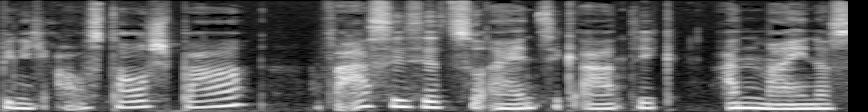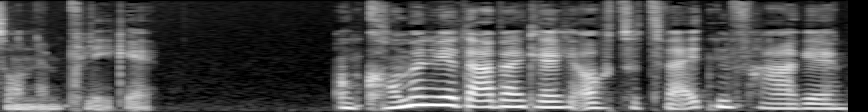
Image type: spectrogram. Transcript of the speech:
Bin ich austauschbar? Was ist jetzt so einzigartig an meiner Sonnenpflege? Und kommen wir dabei gleich auch zur zweiten Frage,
